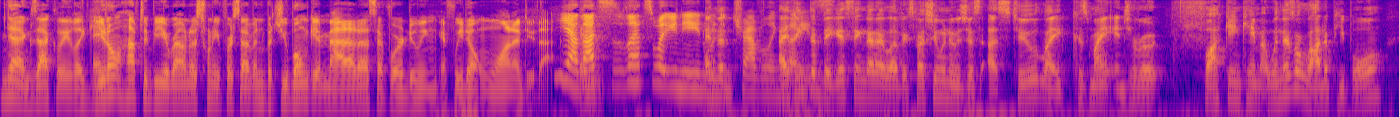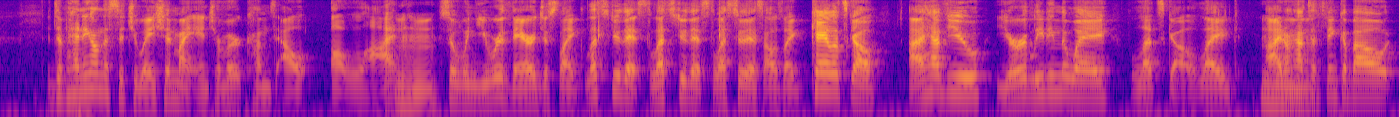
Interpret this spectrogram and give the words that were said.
Yeah, exactly. Like you don't have to be around us 24/7, but you won't get mad at us if we're doing if we don't want to do that. Yeah, that's that's what you need and when the- traveling. I think the biggest thing that I love, especially when it was just us two, like, because my introvert fucking came out. When there's a lot of people, depending on the situation, my introvert comes out a lot. Mm-hmm. So when you were there, just like, let's do this, let's do this, let's do this, I was like, okay, let's go. I have you. You're leading the way. Let's go. Like, I don't Mm-hmm. have to think about.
